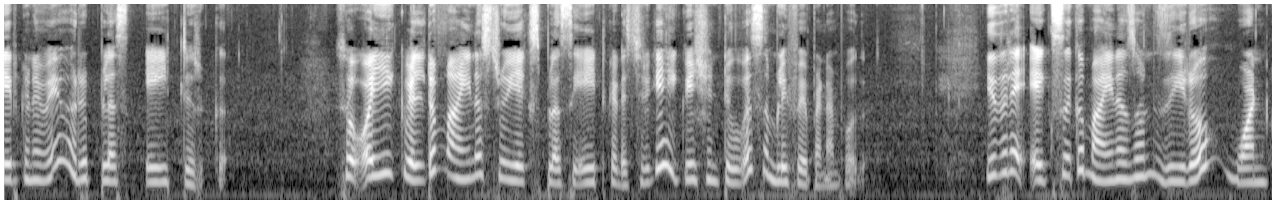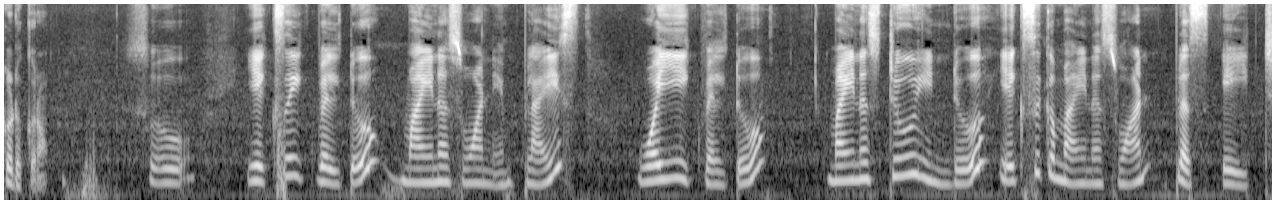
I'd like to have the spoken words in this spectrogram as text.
ஏற்கனவே ஒரு ப்ளஸ் எயிட் இருக்குது so y equal to minus two x plus eight கிடச்சிருக்கு. ஈக்குவேஷன் டூவை சிம்பிளிஃபை பண்ண போகுது. இதில் எக்ஸுக்கு மைனஸ் ஒன் ஜீரோ ஒன் கொடுக்குறோம். So x equal to minus one implies y equal to minus two into எக்ஸுக்கு minus one plus eight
